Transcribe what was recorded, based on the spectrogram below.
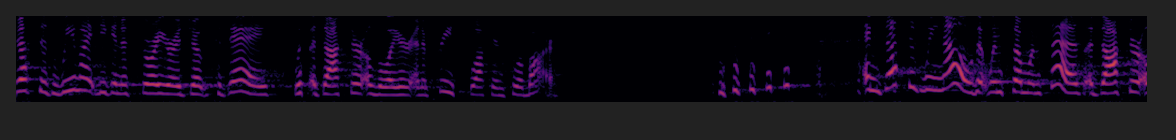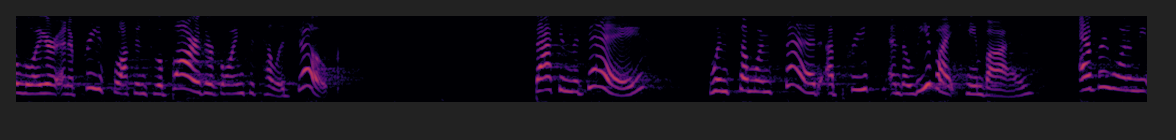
just as we might begin a story or a joke today with a doctor, a lawyer, and a priest walked into a bar. and just as we know that when someone says a doctor, a lawyer, and a priest walked into a bar, they're going to tell a joke. Back in the day, when someone said a priest and a Levite came by, everyone in the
